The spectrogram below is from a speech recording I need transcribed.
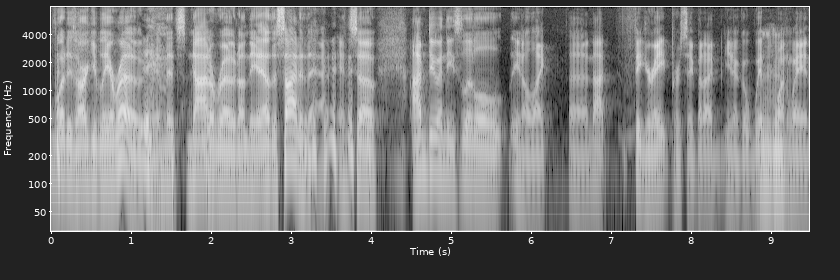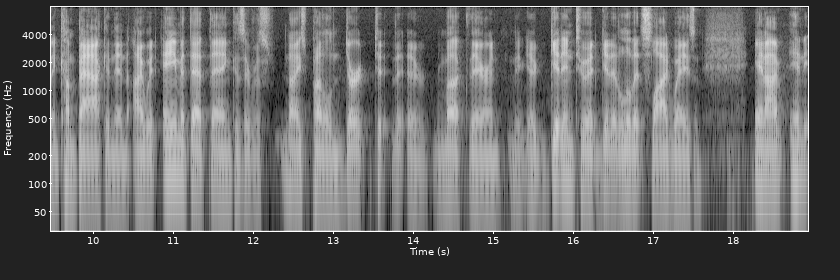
what is arguably a road, and it's not a road on the other side of that. And so I'm doing these little, you know, like uh, not figure eight per se, but I'd you know go whip one way and then come back, and then I would aim at that thing because there was nice puddle and dirt to, or muck there, and you know, get into it, get it a little bit slideways, and and I'm and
